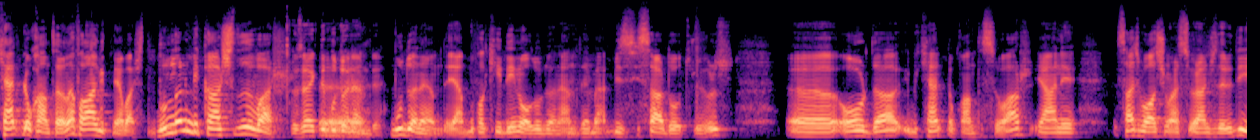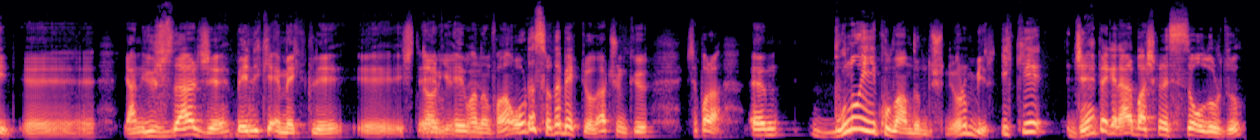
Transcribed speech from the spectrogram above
kent lokantalarına falan gitmeye başladı. Bunların bir karşılığı var. Özellikle bu dönemde. Ee, bu dönemde yani bu fakirliğin olduğu dönemde. Ben, biz Hisar'da oturuyoruz. Ee, orada bir kent lokantası var. Yani sadece Boğaziçi Üniversitesi öğrencileri değil. E, yani yüzlerce belli ki emekli, e, işte ev, ev hanım falan orada sırada bekliyorlar. Çünkü işte para. E, bunu iyi kullandığını düşünüyorum bir. İki, CHP Genel Başkanı size olurdu.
